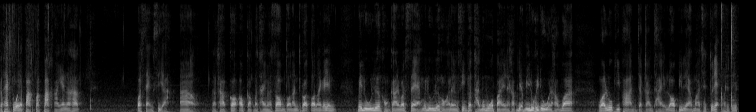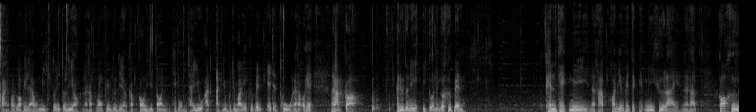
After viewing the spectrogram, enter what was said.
กระแทกตัวเนี่ยปักปักปักอย่างเงี้ยนะครับวัดแสงเสียอ้าวนะครับ ก็เอากลับมาไทยมาซ่อมตอนนั้นก็ตอนนั้นก็ยัง ไม่รู้เรื่องของการวัดแสง ไม่รู้เรื่องของอะไรทั้งสิ้นก็ถ่ายมั่วๆไปนะครับเดี๋ยวมีรูปให้ดูนะครับว่าว่ารูปที่ผ่านจากการถ่ายรอบที่แล้วมาใช้ตัวเนี้ยมาใช้ตัวนี้ไปเพราะรอบที่แล้วผมมีตัวนี้ตัวเดียวนะครับกล้องฟิล์มตัวเดียวกับกล้องดิจิตอลที่ผมใช้อยู่อัดอัดอยู่ปัจจุบันก็คือเป็น A7 II นะครับโอเคนะครับก็ให้ดูตัวนี้อีกตัวหนึ่งก็คือเป็น Pentec Me นะครับข้อดีของ Pentec Me คืออะไรนะครับก็คือ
